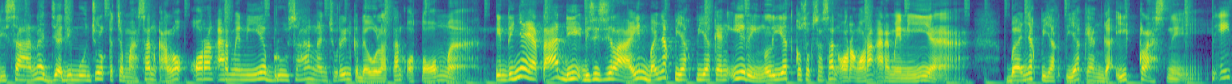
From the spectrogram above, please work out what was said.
di sana jadi muncul kecemasan kalau orang Armenia berusaha ngancurin kedaulatan Ottoman. Intinya ya tadi, di sisi lain banyak pihak-pihak yang iri ngelihat kesuksesan orang-orang Armenia. Banyak pihak-pihak yang nggak ikhlas nih. In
